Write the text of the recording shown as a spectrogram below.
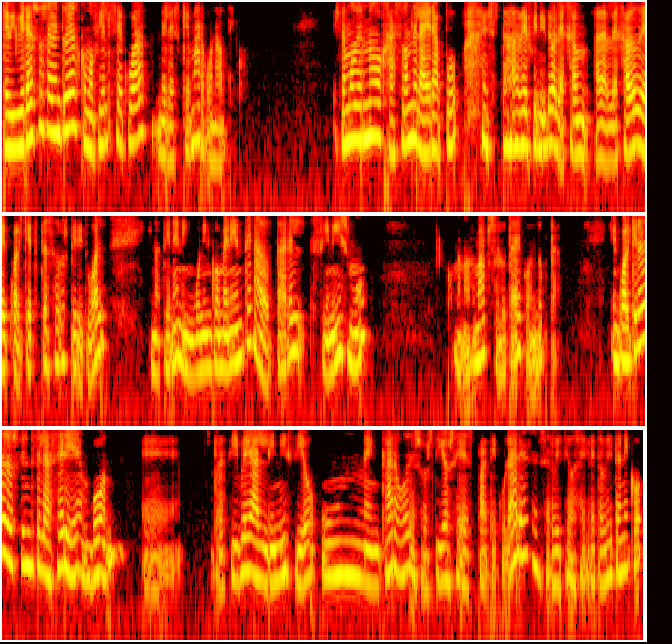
que vivirá sus aventuras como fiel secuaz del esquema argonáutico. Este moderno jasón de la era pop está definido alejado de cualquier tesoro espiritual y no tiene ningún inconveniente en adoptar el cinismo como norma absoluta de conducta. En cualquiera de los films de la serie, Bond eh, recibe al inicio un encargo de sus dioses particulares, el Servicio Secreto Británico,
